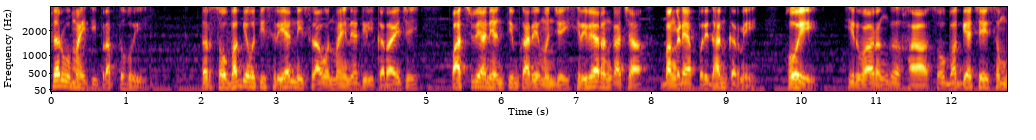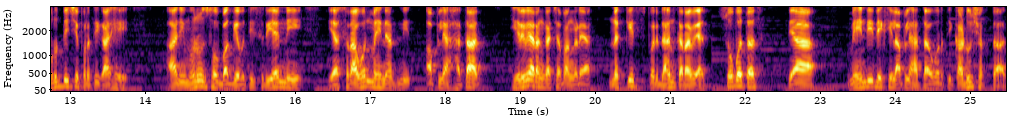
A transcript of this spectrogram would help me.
सर्व माहिती प्राप्त होईल. तर सौभाग्यवती स्त्रियांनी श्रावण महिन्यातील करायचे पाचवे आणि अंतिम कार्य म्हणजे हिरव्या रंगाच्या बांगड्या परिधान करणे. होय हिरवा रंग हा सौभाग्याचे समृद्धीचे प्रतीक आहे आणि म्हणून सौभाग्यवती स्त्रियांनी या श्रावण महिन्यात आपल्या हातात हिरव्या रंगाच्या बांगड्या नक्कीच परिधान कराव्यात. सोबतच त्या मेहंदी देखील आपल्या हातावरती काढू शकतात.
